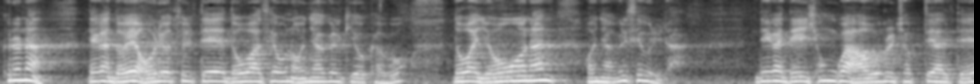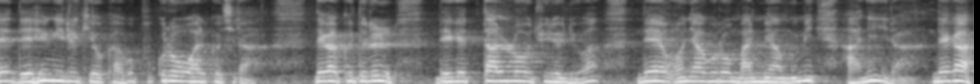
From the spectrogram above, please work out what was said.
그러나 내가 너의 어렸을 때 너와 세운 언약을 기억하고 너와 영원한 언약을 세우리라. 내가 내 형과 아우를 접대할 때 내 행위를 기억하고 부끄러워할 것이라. 내가 그들을 내게 딸로 주려니와 내 언약으로 말미암음이 아니니라. 내가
